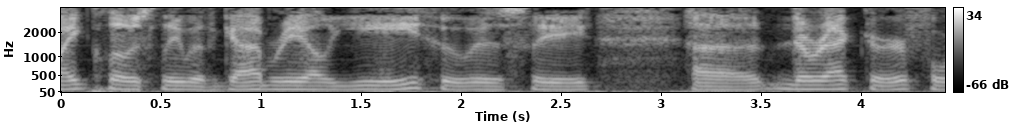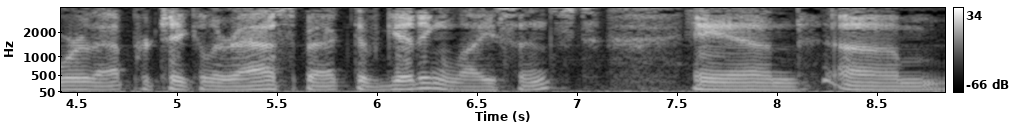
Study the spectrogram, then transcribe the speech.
quite closely with Gabrielle Yi, who is the uh, director for that particular aspect of getting licensed. And um,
